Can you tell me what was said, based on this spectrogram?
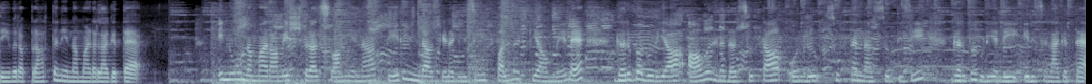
ದೇವರ ಪ್ರಾರ್ಥನೆಯನ್ನು ಮಾಡಲಾಗುತ್ತೆ. ಇನ್ನು ನಮ್ಮ ರಾಮೇಶ್ವರ ಸ್ವಾಮಿಯನ್ನ ತೇರಿನಿಂದ ಕೆಳಗಿಳಿಸಿ ಪಲ್ಲಕ್ಕಿಯ ಮೇಲೆ ಗರ್ಭಗುಡಿಯ ಆವರಣದ ಸುತ್ತ ಒಂದು ಸುತ್ತನ್ನು ಸುತ್ತಿಸಿ ಗರ್ಭಗುಡಿಯಲ್ಲಿ ಇರಿಸಲಾಗುತ್ತೆ.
